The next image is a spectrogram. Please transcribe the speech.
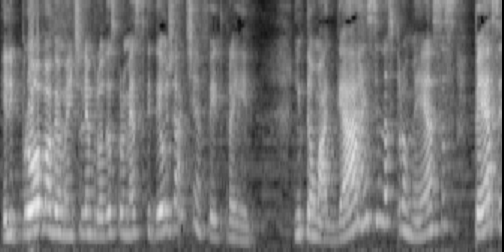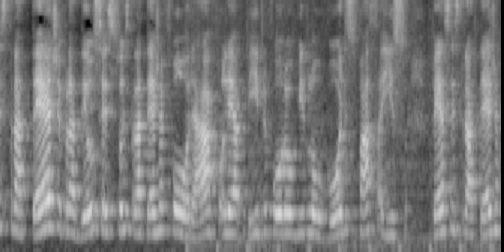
Ele provavelmente lembrou das promessas que Deus já tinha feito para ele. Então, agarre-se nas promessas, peça estratégia para Deus. Se a sua estratégia for orar, for ler a Bíblia, for ouvir louvores, faça isso. Peça estratégia,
